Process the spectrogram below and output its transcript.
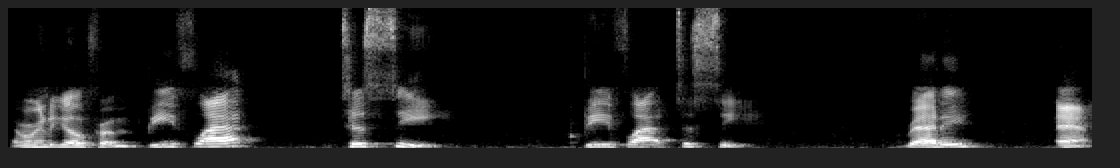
And we're going to go from B flat to C. B flat to C. Ready? And.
